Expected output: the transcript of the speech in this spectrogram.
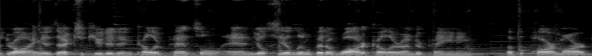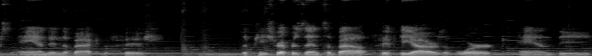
The drawing is executed in colored pencil and you'll see a little bit of watercolor underpainting of the parr marks and in the back of the fish. The piece represents about 50 hours of work and the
